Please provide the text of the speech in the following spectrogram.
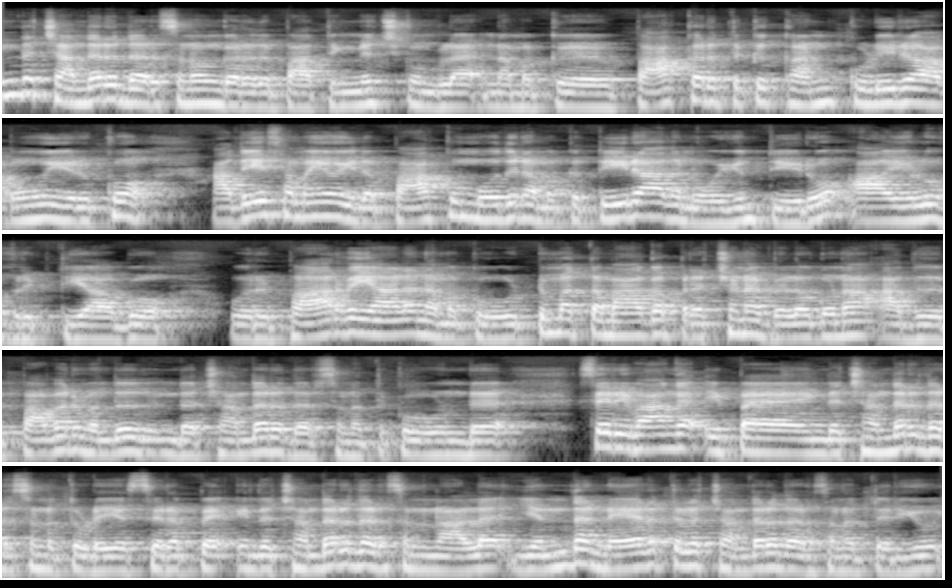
இந்த சந்திர தரிசனங்கிறது பார்த்திங்கன்னு வச்சுக்கோங்களேன் நமக்கு பார்க்கறதுக்கு கண் குளிராகவும் இருக்கும். அதே சமயம் இதை பார்க்கும்போது நமக்கு தீராத நோயும் தீரும் ஆயுளும் விருத்தியாகும். ஒரு பார்வையால் நமக்கு ஒட்டுமொத்தமாக பிரச்சனை விலகுனா அது பவர் வந்து இந்த சந்திர தரிசனத்துக்கு உண்டு. சரி வாங்க. இப்போ இந்த சந்திர தரிசனத்துடைய சிறப்பு. இந்த சந்திர தரிசனனால எந்த நேரத்தில் சந்திர தரிசனம் தெரியும்?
